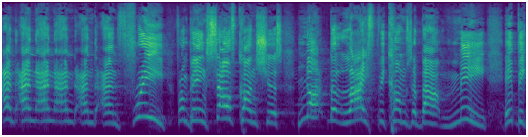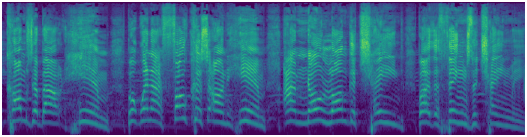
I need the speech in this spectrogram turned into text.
and, and, and, and, and, and free from being self conscious. Not that life becomes about me, it becomes about Him. But when I focus on Him, I'm no longer chained by the things that chain me.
